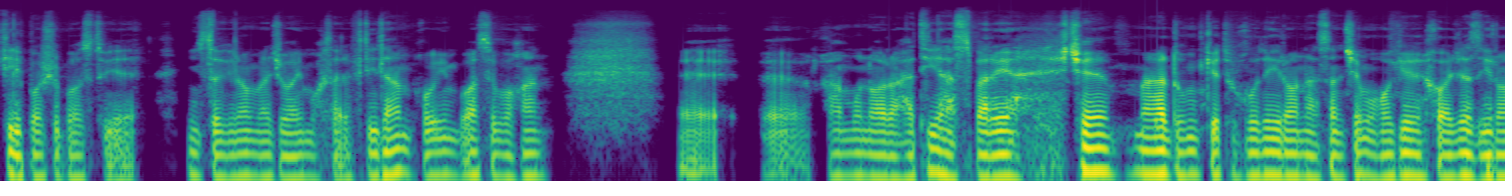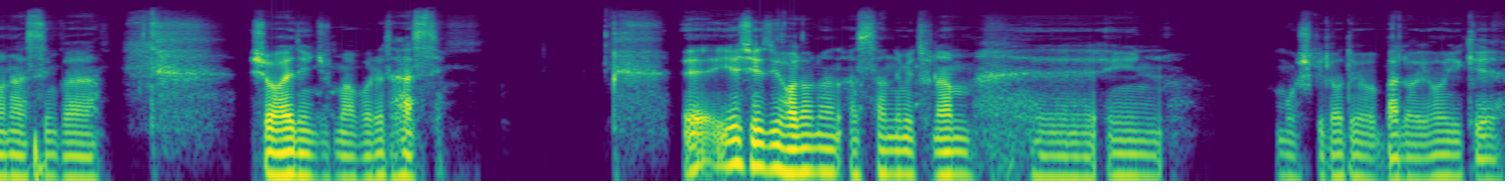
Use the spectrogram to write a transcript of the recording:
کلیپاشو باز توی اینستاگرام و جاهای مختلف دیدم. خب این باعث واقعا غم و ناراحتی هست برای چه مردم که تو خود ایران هستن چه موقع که خارج از ایران هستیم و شاهد اینجور موارد هستیم. یه چیزی حالا من اصلا نمی‌تونم این مشکلات و بلایایی که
